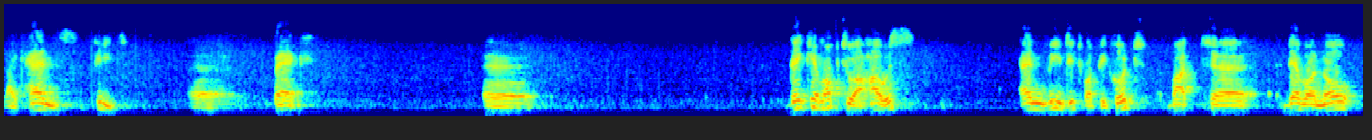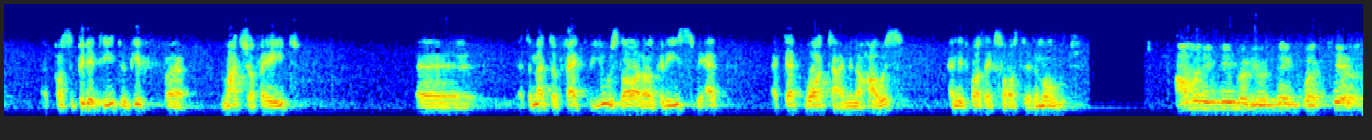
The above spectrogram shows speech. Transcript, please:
like hands, feet, uh, back. Uh, they came up to our house and we did what we could, but there were no possibility to give much of aid. Uh, as a matter of fact, we used all our grease we had at that wartime in the house, and it was exhausted in a moment. How many people do you think were killed?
